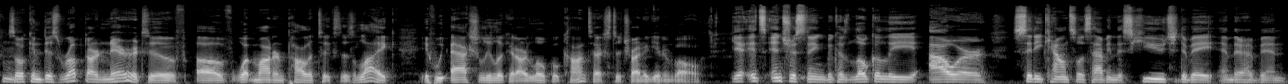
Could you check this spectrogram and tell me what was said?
Hmm. So it can disrupt our narrative of what modern politics is like if we actually look at our local context to try to get involved. Yeah, it's interesting because locally our city council is having this huge debate and there have been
